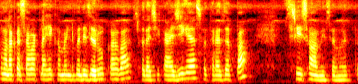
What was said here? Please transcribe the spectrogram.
तुम्हाला कसा वाटला हे कमेंटमध्ये जरूर कळवा. स्वतःची काळजी घ्या. स्वतःला जपा. श्री स्वामी समर्थ.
